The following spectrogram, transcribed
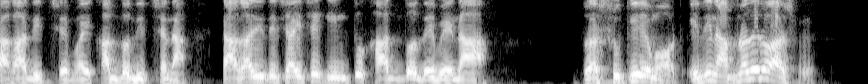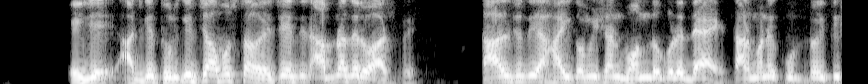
টাকা দিচ্ছে খাদ্য দিচ্ছে না। টাকা দিতে চাইছে কিন্তু খাদ্য দেবে না। তোরা শুকিয়ে মঠ এদিন আপনাদেরও আসবে। এই যে আজকে তুর্কির যা অবস্থা হয়েছে, এদিন আপনাদেরও আসবে। কাল যদি হাই কমিশন বন্ধ করে দেয়, তার মানে কূটনৈতিক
